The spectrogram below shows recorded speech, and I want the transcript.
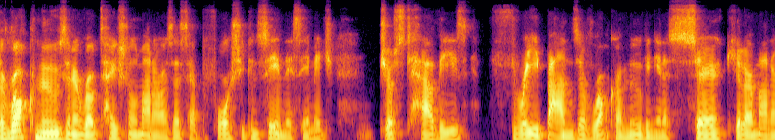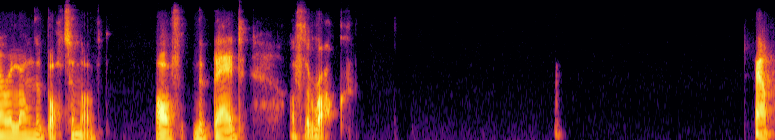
The rock moves in a rotational manner, as I said before. So you can see in this image just how these three bands of rock are moving in a circular manner along the bottom of, of the bed of the rock. Now,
